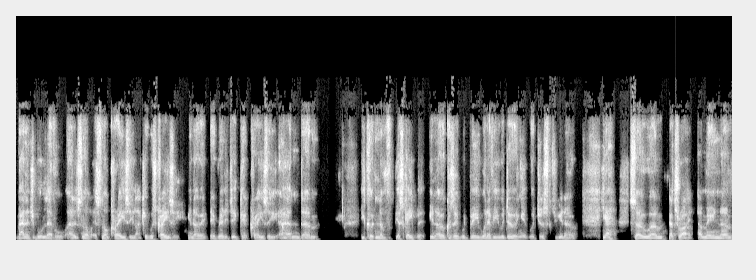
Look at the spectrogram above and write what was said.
manageable level. And it's not it's not crazy like it was crazy. You know, it, it really did get crazy, and um, you couldn't have escape it. You know, because it would be whatever you were doing, it would just you know, yeah. So um, that's right. I mean. Um,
